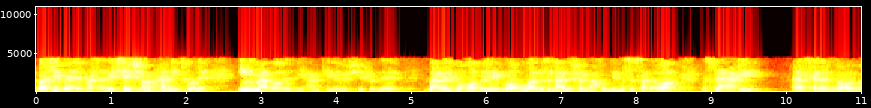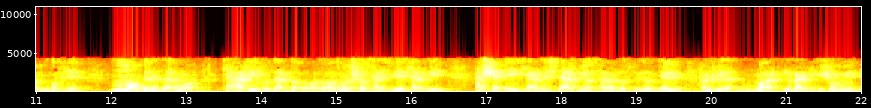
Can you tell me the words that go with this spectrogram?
راجع به مسئله چشم هم همینطوره. این مواردی هم که نوشته شده برای مقابله با او البته بعضیشان نخوندیم مثل صدوات مثل عقیل از کلم این آقا من می‌گفت که ما به نظر ما که عقیق رو در آزمایشگاه تجزیه کردیم اشعه ای که ازش در میاد تولد می‌داد یعنی همینجور این رنگی که شما می‌بینید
